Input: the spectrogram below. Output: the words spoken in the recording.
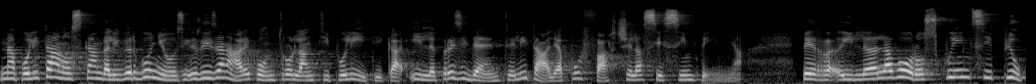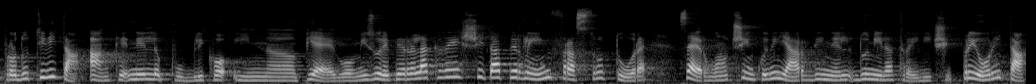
Napolitano scandali vergognosi, risanare contro l'antipolitica. Il presidente, l'Italia può farcela se si impegna. Per il lavoro Squinzi più produttività anche nel pubblico impiego. Misure per la crescita, per le infrastrutture servono 5 miliardi nel 2013, priorità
